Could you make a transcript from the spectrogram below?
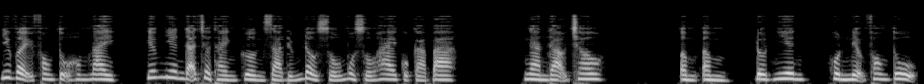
như vậy phong tụ hôm nay, nghiễm nhiên đã trở thành cường giả đứng đầu số một số hai của cả ba. Ngàn đạo châu. ầm ầm, đột nhiên, hồn niệm phong tụ,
